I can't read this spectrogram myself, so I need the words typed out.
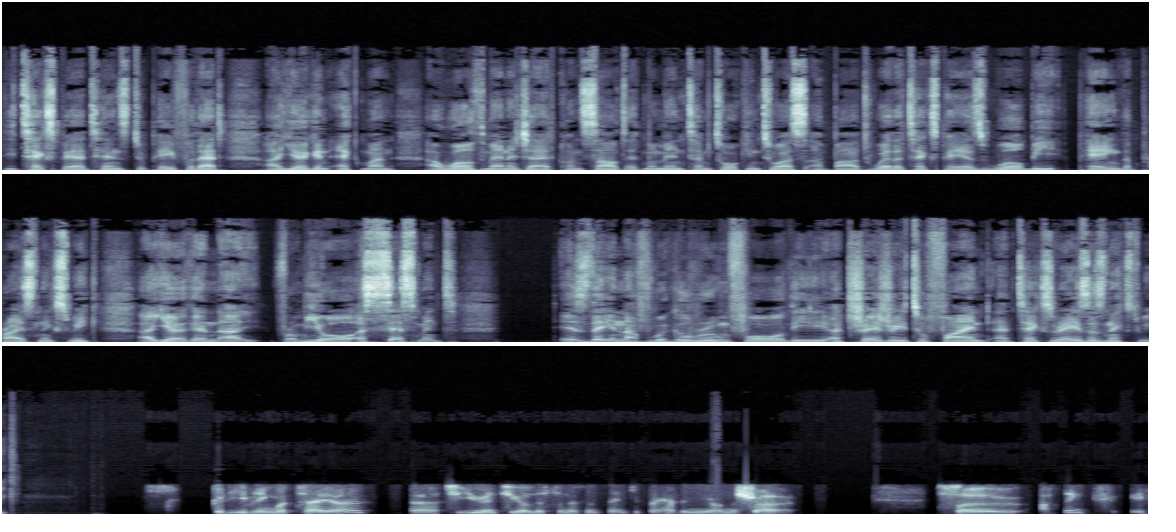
the taxpayer tends to pay for that. Uh, Jürgen Eckmann, a wealth manager at Consult at Momentum, talking to us about whether taxpayers will be paying the price next week. Uh, Jürgen, uh, from your assessment, is there enough wiggle room for the uh, Treasury to find uh, tax raises next week? Good evening, Motheo, uh, to you and to your listeners, and thank you for having me on the show. So I think if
